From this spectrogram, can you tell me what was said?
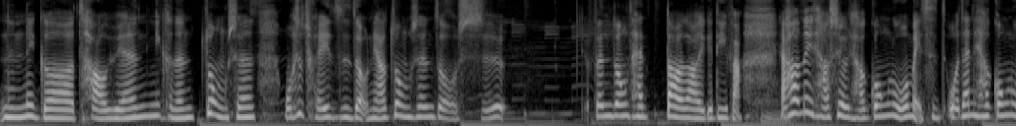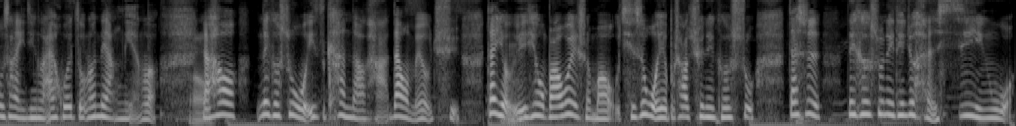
嗯那个草原，你可能纵身，我是垂直走，你要纵身走十分钟才到到一个地方，然后那条是有条公路，我每次我在那条公路上已经来回走了两年了，然后那棵树我一直看到它，但我没有去。但有一天我不知道为什么，其实我也不知道去那棵树，但是那棵树那天就很吸引我，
